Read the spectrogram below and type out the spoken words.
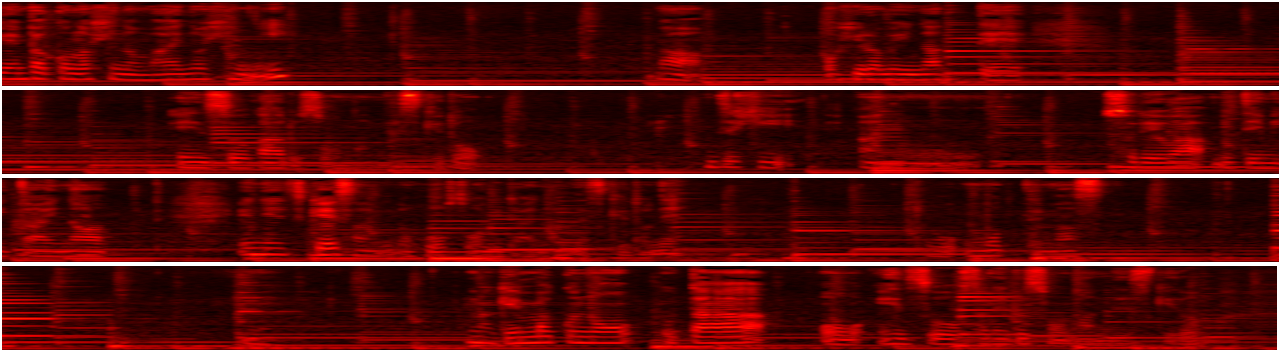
原爆の日の前の日に、まあ、お披露目になって演奏があるそうなんですけど是非あのそれは見てみたいなって NHK さんの放送みたいなんですけどねと思ってます。うんまあ、原爆の歌を演奏されるそうなんですけど「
